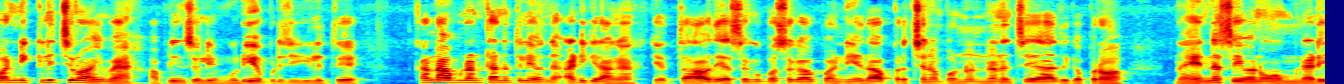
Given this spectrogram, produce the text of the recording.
பண்ணி கிழிச்சிருவான் இவன்? அப்படின்னு சொல்லி முடியை பிடிச்சி இழுத்து கண்ணாமண்ணன் கண்ணத்துலேயே வந்து அடிக்கிறாங்க. எதாவது எசகு பொசகாக பண்ணி ஏதாவது பிரச்சனை பண்ணுன்னு நினச்சி அதுக்கப்புறம் நான் என்ன செய்வேன்னு உன் முன்னாடி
